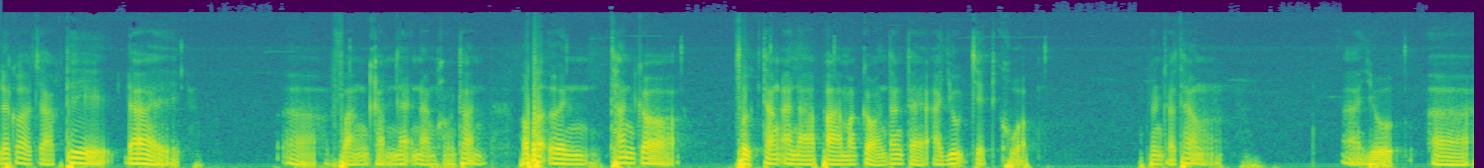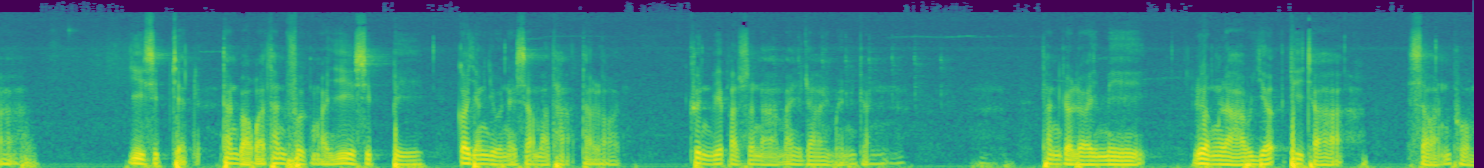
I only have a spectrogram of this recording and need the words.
แล้วก็จากที่ได้ฟังคำแนะนำของท่าน เพราะพระเอิญท่านก็ ฝึกทางอนาปามาก่อนตั้งแต่อายุเจ็ดขวบจนกระทั่งอายุยี่สิบเจ็ดท่านบอกว่าท่านฝึกมา 20 ปี ก็ยังอยู่ในสมถะตลอด ขึ้นวิปัสสนาไม่ได้เหมือนกัน ท่านก็เลยมีเรื่องราวเยอะที่จะสอนผม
